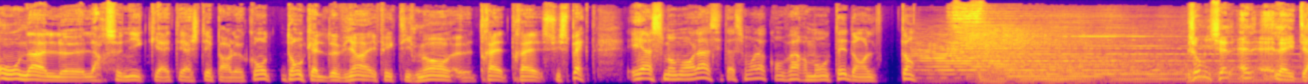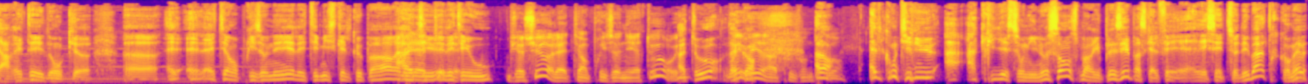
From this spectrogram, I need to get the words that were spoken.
on a l'arsenic qui a été acheté par le comte, donc elle devient effectivement euh, très très suspecte. Et à ce moment-là, c'est à ce moment-là qu'on va remonter dans le temps. Jean-Michel, elle, a été arrêtée, donc euh, euh, elle, a été emprisonnée, elle a été mise quelque part. Elle, ah, était, où? Bien sûr, elle a été emprisonnée à Tours. À Tours, d'accord. Oui, dans la prison de Alors, Elle continue à, crier son innocence, Marie Plaisé, parce qu'elle fait, elle essaie de se débattre quand même.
